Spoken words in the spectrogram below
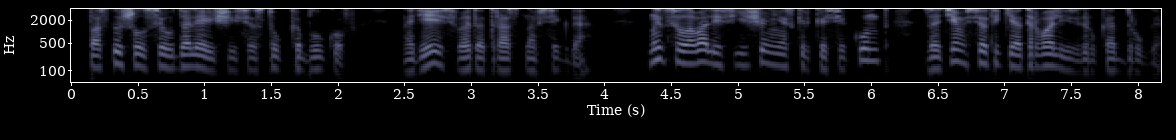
— послышался удаляющийся стук каблуков. Надеюсь, в этот раз навсегда. Мы целовались еще несколько секунд, затем все-таки оторвались друг от друга.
